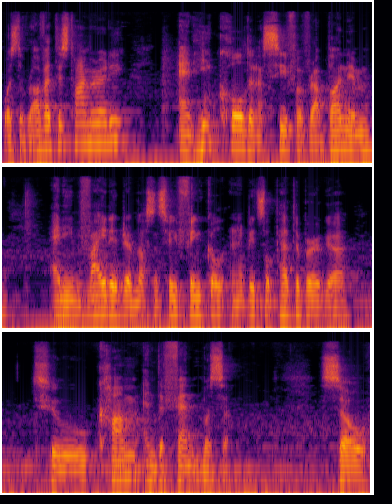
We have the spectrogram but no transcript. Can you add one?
was the Rav at this time already, and he called an asif of Rabbanim, and he invited Reb Nosson Tzvi Finkel and Reb Petterberger to come and defend Musa. So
